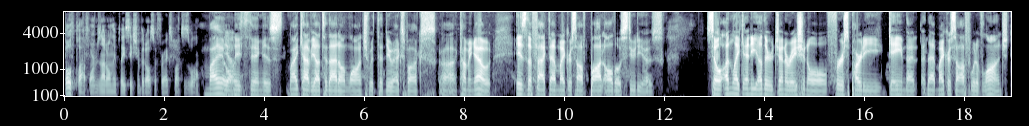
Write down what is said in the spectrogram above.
both platforms, not only PlayStation, but also for Xbox as well. My Yeah. only thing is my caveat to that on launch with the new Xbox uh, coming out is the fact that Microsoft bought all those studios. So unlike any other generational first party game that that Microsoft would have launched,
